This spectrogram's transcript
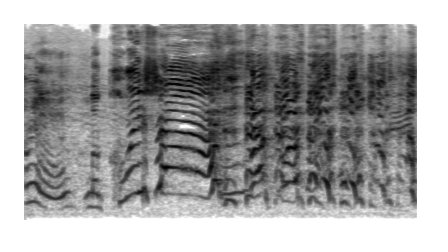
Who? LaQuisha!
